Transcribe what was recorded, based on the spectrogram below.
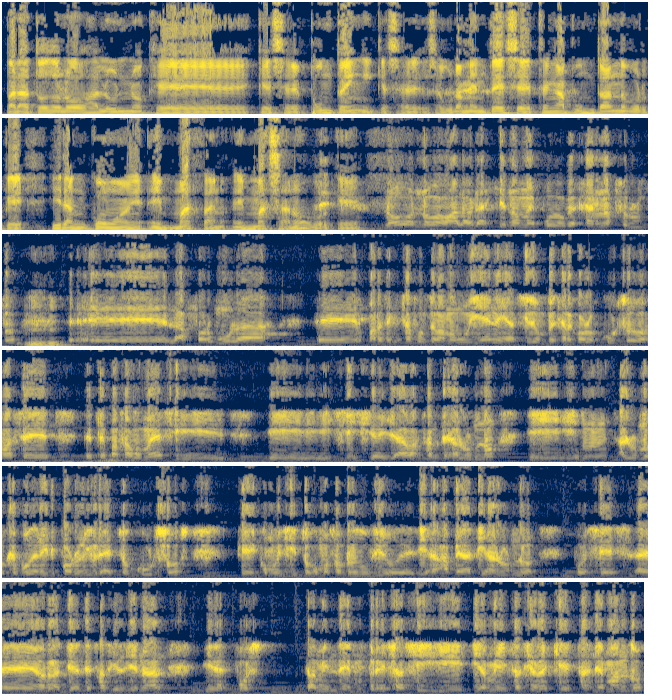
para todos los alumnos que, que se apunten y que se- seguramente se estén apuntando porque irán como en, en masa, ¿no? En masa, ¿no? Porque No, no, la verdad es que no me puedo quejar en absoluto. Eh, la fórmula eh, parece que está funcionando muy bien y ha sido empezar con los cursos hace este pasado mes y, y sí, sí, hay ya bastantes alumnos y, mm, alumnos que pueden ir por libre a estos cursos como insisto, como son reducidos de 10 apenas 10 alumnos, pues es eh, relativamente fácil llenar y después también de empresas y, y administraciones que están llamando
